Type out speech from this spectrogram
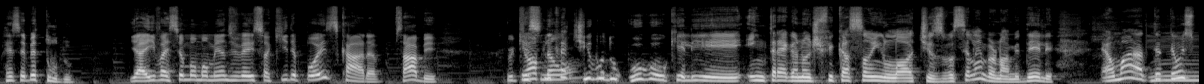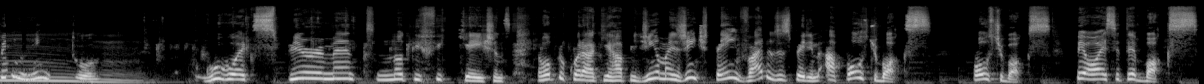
receber tudo. E aí vai ser o meu momento de ver isso aqui depois, cara, sabe? Porque Tem um senão... aplicativo do Google que ele entrega notificação em lotes. Você lembra o nome dele? É uma tem, hum... tem um experimento. Google Experiment Notifications. Eu vou procurar aqui rapidinho, mas gente, tem vários experimentos. Ah, Postbox. Postbox. POST Box.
